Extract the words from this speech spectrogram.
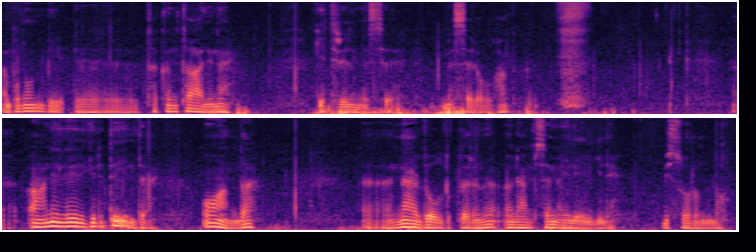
Yani bunun bir e, takıntı haline getirilmesi mesele olan. E, Aneyle ilgili değil de o anda e, nerede olduklarını önemsemeyle ilgili bir sorun bu.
